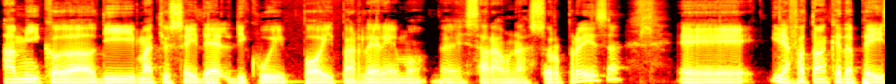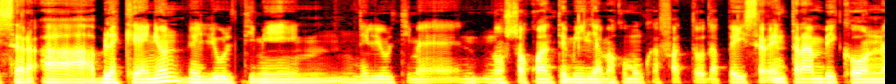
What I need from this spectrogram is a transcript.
amico di Matteo Seidel di cui poi parleremo, eh, sarà una sorpresa. Eh, ha fatto anche da pacer a Black Canyon negli ultimi, negli ultime non so quante miglia, ma comunque ha fatto da pacer entrambi con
